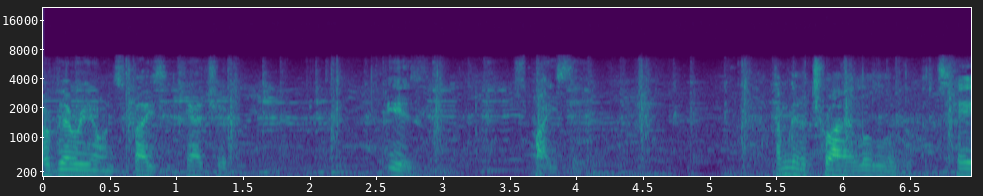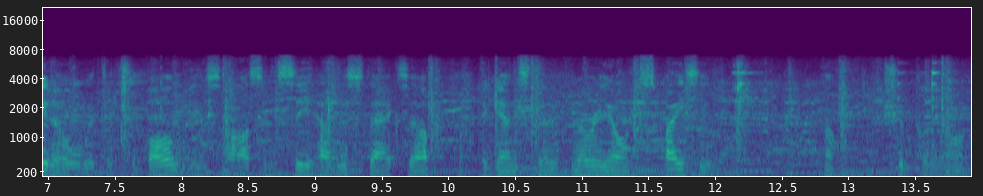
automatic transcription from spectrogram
Our very own spicy ketchup is spicy. I'm going to try a little of the potato with the chipotle sauce and see how this stacks up against the very own spicy one. Oh, I should put it on.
